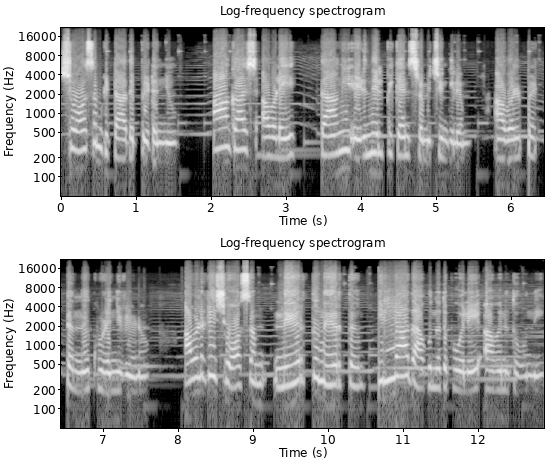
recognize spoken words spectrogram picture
ശ്വാസം കിട്ടാതെ പിടഞ്ഞു. ആകാശ് അവളെ താങ്ങി എഴുന്നേൽപ്പിക്കാൻ ശ്രമിച്ചെങ്കിലും അവൾ പെട്ടെന്ന് കുഴഞ്ഞു വീണു. അവളുടെ ശ്വാസം നേർത്തു നേർത്ത് ഇല്ലാതാകുന്നത് പോലെ അവന് തോന്നി.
